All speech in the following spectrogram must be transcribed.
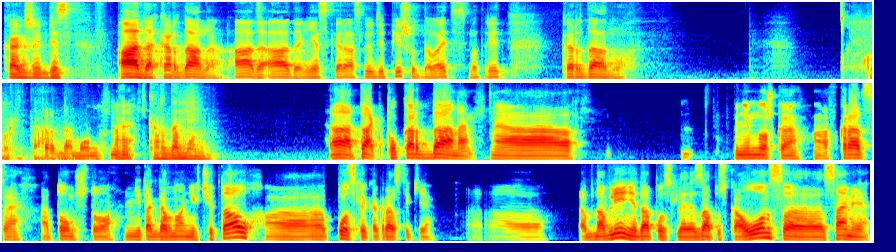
как же без Ада, Кардана. Ада, Ада. Несколько раз люди пишут. Давайте смотреть Кардану. Кардамон. Кардамон. А, так, по Кардана. А, немножко а, вкратце о том, что не так давно о них читал. А, после как раз-таки а, обновления, да, после запуска Алонса, сами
